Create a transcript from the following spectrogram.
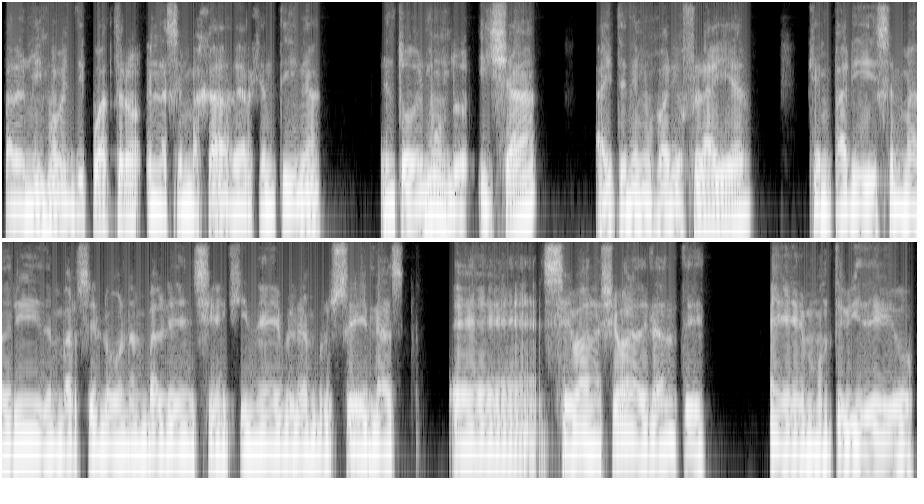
para el mismo 24 en las embajadas de Argentina en todo el mundo. Y ya ahí tenemos varios flyers que en París, en Madrid, en Barcelona, en Valencia, en Ginebra, en Bruselas, eh, se van a llevar adelante en Montevideo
